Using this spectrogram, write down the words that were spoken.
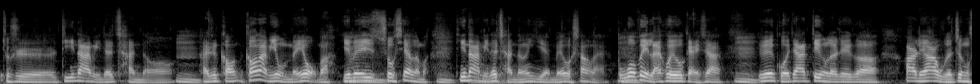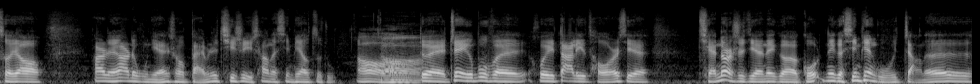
就是低纳米的产能，嗯还是高高纳米我们没有嘛，因为嗯受限了嘛，嗯低纳米的产能也没有上来。不过未来会有改善，嗯因为国家定了这个二零二五的政策，要二零二五年的时候百分之七十以上的芯片要自主。哦啊，对这个部分会大力投，而且前段时间那个国那个芯片股涨得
